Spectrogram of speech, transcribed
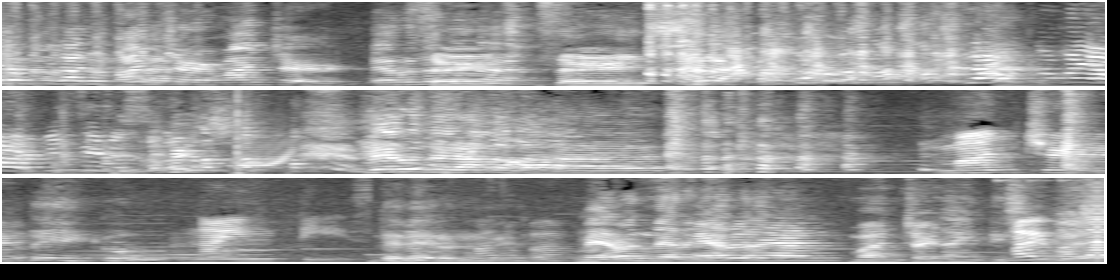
Alam ko na, alam ko na. Muncher, muncher. Pero na Search, search. Lahat ko kay Arvin sinusearch. Meron na na. Kinakabahan. Muncher Patay ko. 90s. Hindi, meron na Ano meron. ba? Meron, meron, Meron yata. yan. nun. Muncher 90s. Ay, wala.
